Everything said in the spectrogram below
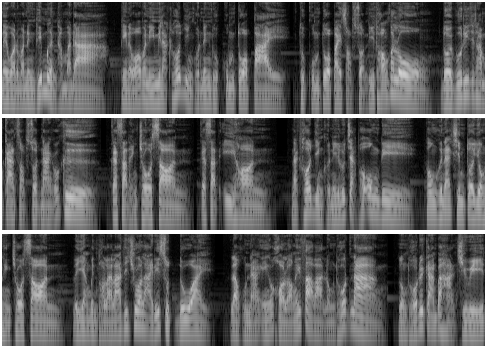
ในวันวันหนึ่งที่เหมือนธรรมดา เพียงแต่ว่าวันนี้มีนักโทษหญิงคนหนึ่งถูกกุมตัวไป ถูกกุมตัวไปสอบสวนที่ท้องพระโรงโดยผู้ที่จะทำการสอบสวนนางก็คือ กษัตริย์แห่งโชซอน กษัตริย์อีฮอน นักโทษหญิงคนนี้รู้จักพระองค์ดี พระองค์คือนักชิมตัวยงแห่งโชซอน และยังเป็นทรราชที่ชั่วร้ายที่สุดด้วยเหล่าขุนนางเองก็ขอร้องให้ฝ่าบาทลงโทษนาง ลงโทษด้วยการประหารชีวิต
